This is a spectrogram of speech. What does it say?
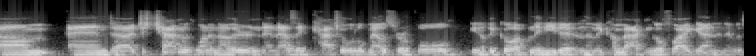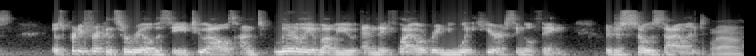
um, and uh, just chatting with one another. And, and as they'd catch a little mouse or a vole, you know, they'd go up and they'd eat it, and then they'd come back and go fly again. And it was It was pretty freaking surreal to see two owls hunt literally above you, and they'd fly over, and you wouldn't hear a single thing. They're just so silent. Wow.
